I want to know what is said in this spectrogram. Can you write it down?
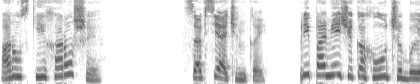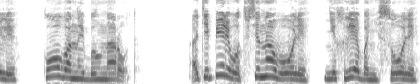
«А русские хорошие?» «Со всячинкой. При помещиках лучше были, кованный был народ. А теперь вот все на воле, ни хлеба, ни соли,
